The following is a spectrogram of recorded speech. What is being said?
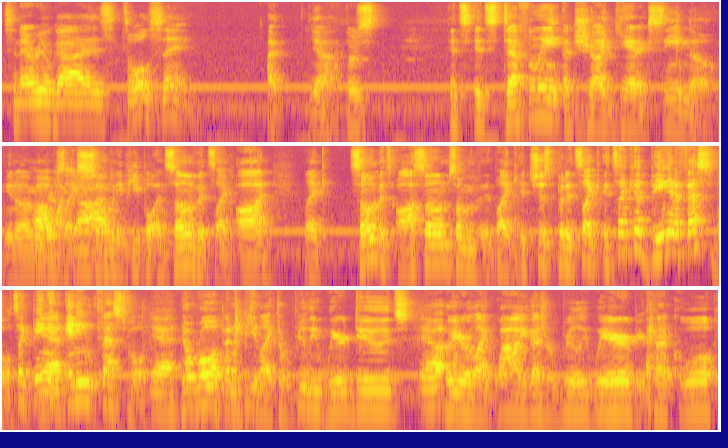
scenario guys it's all the same I Yeah, there's it's it's definitely a gigantic scene though. You know, I mean Oh there's like God. so many people and some of it's like odd. Like some of it's awesome, some of it like it's just but it's like it's like a, being at a festival. It's like being at any festival. yeah You'll roll up and be like the really weird dudes yeah who you're like, wow, you guys are really weird, but you're kind of cool.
